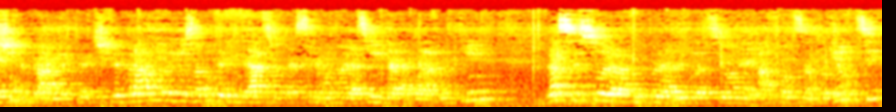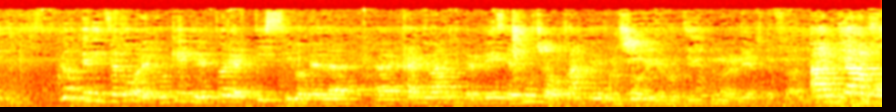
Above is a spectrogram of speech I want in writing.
10 febbraio e 13 febbraio. Io saluto e ringrazio per essere con noi la sindaca Chiara Fontini, l'assessore alla cultura e alla all'educazione Alfonso Antoniozzi, l'organizzatore nonché direttore artistico del eh, Carnevale di Terrese Lucio Pantelucci. Abbiamo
